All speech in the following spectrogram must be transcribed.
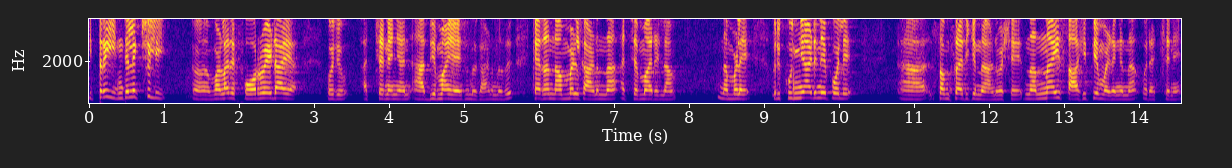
ഇത്രയും ഇന്റലക്ച്വലി വളരെ ഫോർവേഡായ ഒരു അച്ഛനെ ഞാൻ ആദ്യമായായിരുന്നു കാണുന്നത്. കാരണം നമ്മൾ കാണുന്ന അച്ഛന്മാരെല്ലാം നമ്മളെ ഒരു കുഞ്ഞാടിനെ പോലെ സംസാരിക്കുന്നതാണ്. പക്ഷേ നന്നായി സാഹിത്യം വഴങ്ങുന്ന ഒരച്ഛനെ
